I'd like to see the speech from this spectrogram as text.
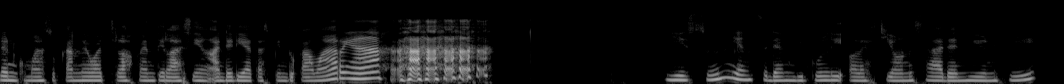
dan kumasukkan lewat celah ventilasi yang ada di atas pintu kamarnya. Yisun yang sedang dibully oleh Cheonsa dan Yunhee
